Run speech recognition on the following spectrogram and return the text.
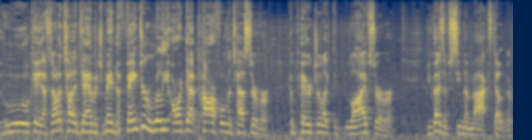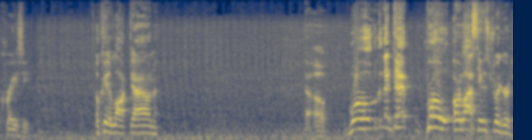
Ooh, okay, that's not a ton of damage. Man, the Fainter really aren't that powerful in the test server compared to, like, the live server. You guys have seen them maxed out and they're crazy. Okay, lockdown. Uh-oh. Whoa, look at that damn- Bro, our last name is triggered.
